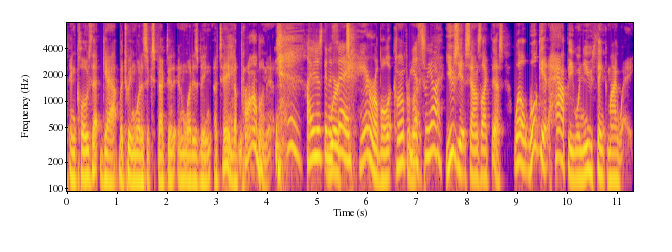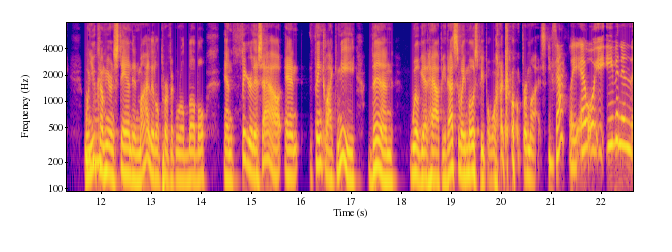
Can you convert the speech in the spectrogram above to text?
and close that gap between what is expected and what is being attained the problem is I was just going to say, we're terrible at compromise yes, we are. usually it sounds like this well we'll get happy when you think my way when you Mhm. come here and stand in my little perfect world bubble and figure this out and think like me then we'll get happy that's the way most people want to compromise Exactly. And even in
